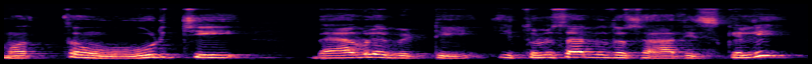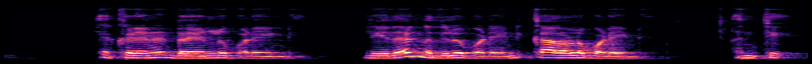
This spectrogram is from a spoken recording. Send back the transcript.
మొత్తం ఊడ్చి బ్యాగులో పెట్టి ఈ తులసాకులతో సహా తీసుకెళ్ళి ఎక్కడైనా డ్రైన్లో పడేయండి. లేదా నదిలో పడేయండి కాలంలో పడేయండి. అంతే.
